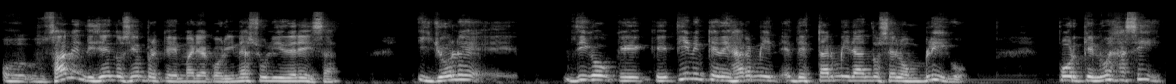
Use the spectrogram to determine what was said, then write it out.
o salen diciendo siempre que María Corina es su lideresa, y yo le digo que, que tienen que dejar de estar mirándose el ombligo, porque no es así.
